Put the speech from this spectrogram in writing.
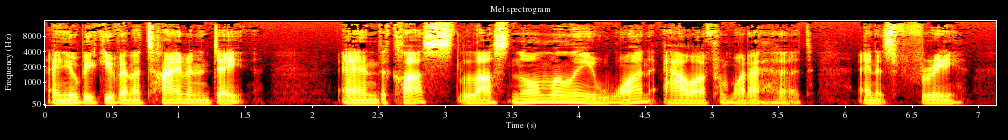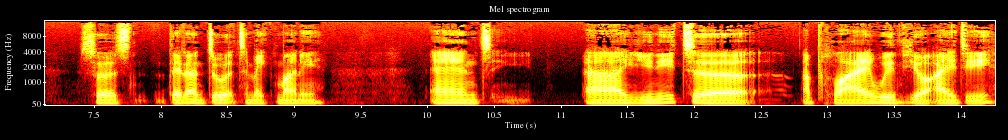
and you'll be given a time and a date and the class lasts normally one hour from what i heard and it's free so it's they don't do it to make money and uh, you need to apply with your id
